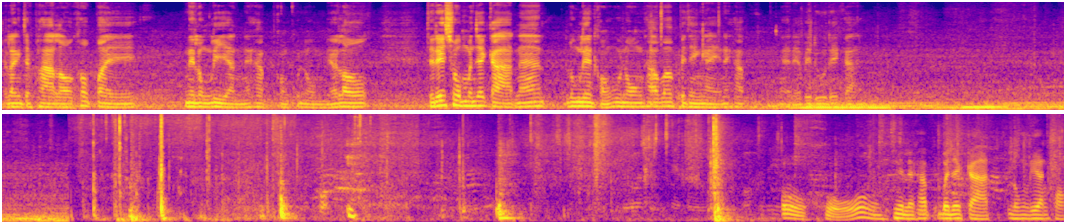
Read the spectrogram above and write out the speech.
กำลังจะพาเราเข้าไปในโรงเรียนนะครับของคุณนงเดี๋ยวเราจะได้ชมบรรยากาศนะ โรงเรียนของคุณนงครับว่าเป็นยังไงนะครับ เดี๋ยวไปดูด้วยกัน โอ้โหนี่แหละครับ บรรยากาศโรงเรียนของ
